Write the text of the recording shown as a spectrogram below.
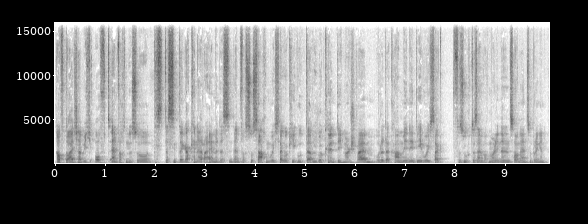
auf Deutsch habe ich oft einfach nur so, das, das sind da gar keine Reime, das sind einfach so Sachen, wo ich sage, okay, gut, darüber könnte ich mal schreiben. Oder da kam mir eine Idee, wo ich sage, versuche das einfach mal in einen Song einzubringen.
